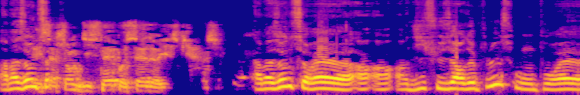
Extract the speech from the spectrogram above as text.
Amazon, Et sachant que Disney possède ESPN Amazon serait un, un, diffuseur de plus, où on pourrait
